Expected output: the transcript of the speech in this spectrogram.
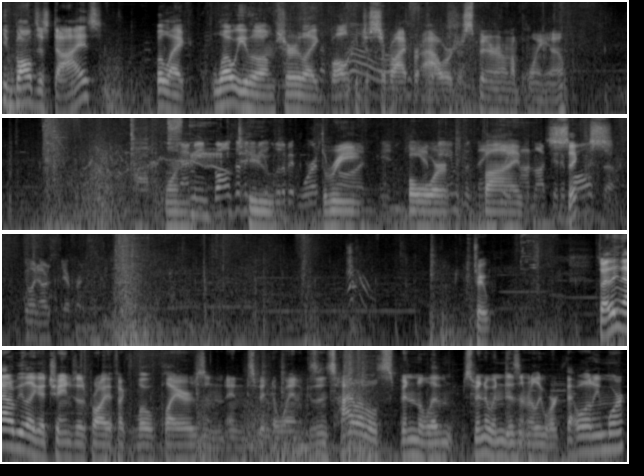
if ball just dies, but like low elo, I'm sure like ball could just survive for hours just spinning around a point, you know. One, I mean, balls definitely be a little bit worse three, on, four, games, five, I'm not good six. Balls, so you won't notice the difference. True. So I think that'll be like a change that'll probably affect low players and, and spin to win because it's high level spin to live spin to win doesn't really work that well anymore.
